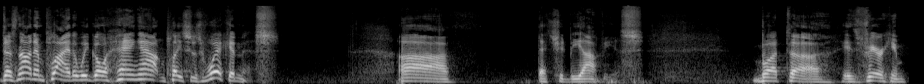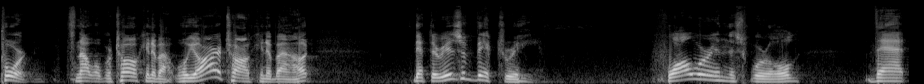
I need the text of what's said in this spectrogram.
does not imply that we go hang out in places of wickedness. Uh, that should be obvious but uh, it's very important. It's not what we're talking about. We are talking about that there is a victory while we're in this world that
